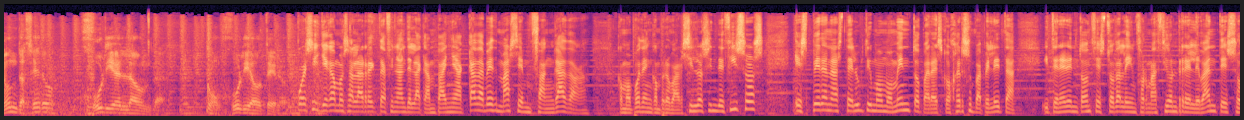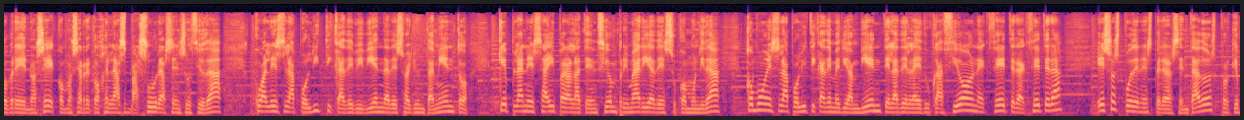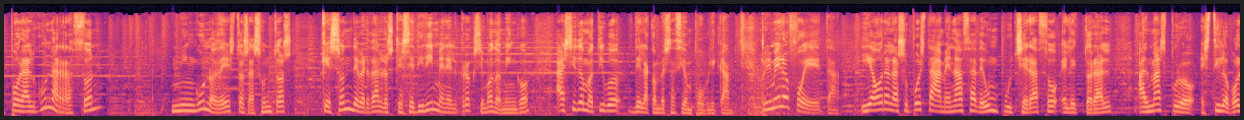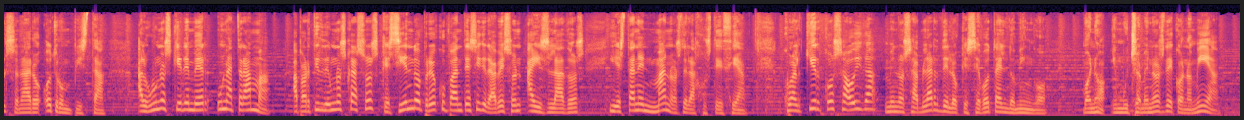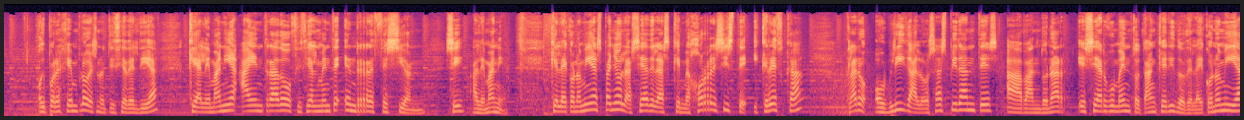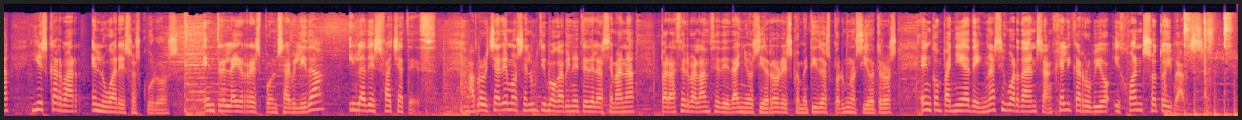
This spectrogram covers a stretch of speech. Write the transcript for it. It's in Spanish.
En Onda Cero, Julia en la Onda, con Julia Otero. Pues sí, llegamos a la recta final de la campaña, cada vez más enfangada como pueden comprobar. Si los indecisos esperan hasta el último momento para escoger su papeleta y tener entonces toda la información relevante sobre, no sé, cómo se recogen las basuras en su ciudad, cuál es la política de vivienda de su ayuntamiento, qué planes hay para la atención primaria de su comunidad, cómo es la política de medio ambiente, la de la educación, etcétera, etcétera, esos pueden esperar sentados porque por alguna razón ninguno de estos asuntos, que son de verdad los que se dirimen el próximo domingo, ha sido motivo de la conversación pública. Primero fue ETA y ahora la supuesta amenaza de un pucherazo electoral al más puro estilo Bolsonaro o trumpista. Algunos quieren ver una trama a partir de unos casos que siendo preocupantes y graves son aislados y están en manos de la justicia. Cualquier cosa oiga menos hablar de lo que se vota el domingo. Bueno, y mucho menos de economía. Hoy, por ejemplo, es noticia del día que Alemania ha entrado oficialmente en recesión. Sí, Alemania. Que la economía española sea de las que mejor resiste y crezca, claro, obliga a los aspirantes a abandonar ese argumento tan querido de la economía y escarbar en lugares oscuros, entre la irresponsabilidad y la desfachatez. Aprovecharemos el último gabinete de la semana para hacer balance de daños y errores cometidos por unos y otros en compañía de Ignacio Guardans, Angélica Rubio y Juan Soto Ibars.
